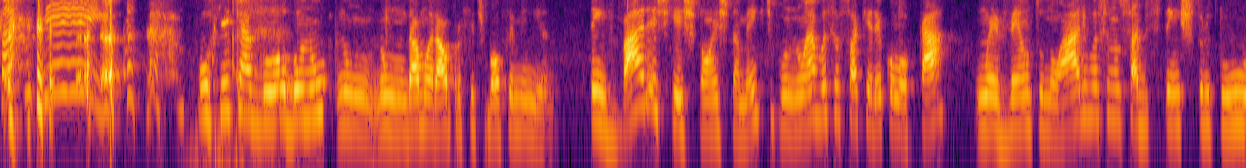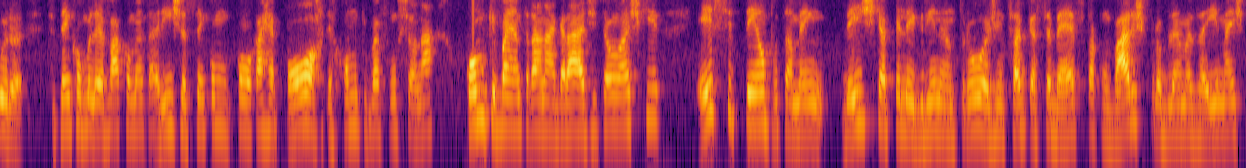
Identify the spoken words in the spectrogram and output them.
passo sim! Por que, que a Globo não, não, não dá moral para o futebol feminino? Tem várias questões também que, tipo, não é você só querer colocar um evento no ar e você não sabe se tem estrutura, se tem como levar comentarista, se tem como colocar repórter, como que vai funcionar como que vai entrar na grade. Então, eu acho que esse tempo também, desde que a Pelegrina entrou, a gente sabe que a CBF está com vários problemas aí, mas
